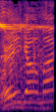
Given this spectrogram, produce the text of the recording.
There you go, Mike.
